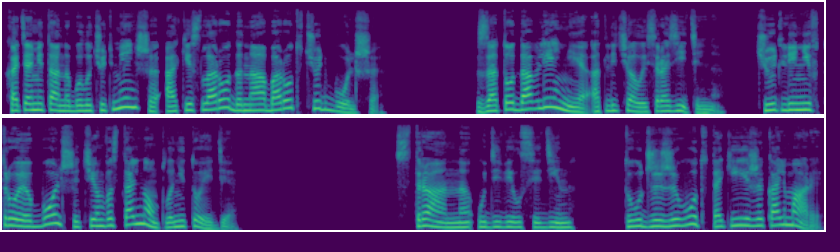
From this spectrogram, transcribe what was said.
хотя метана было чуть меньше, а кислорода, наоборот, чуть больше. Зато давление отличалось разительно, чуть ли не втрое больше, чем в остальном планетоиде. «Странно», — удивился Дин. Тут же живут такие же кальмары.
